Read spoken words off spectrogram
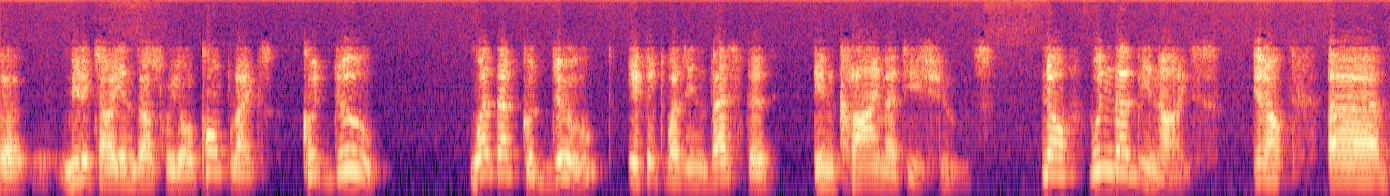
uh, military industrial complex could do. What that could do if it was invested in climate issues. No, wouldn't that be nice? You know, uh,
